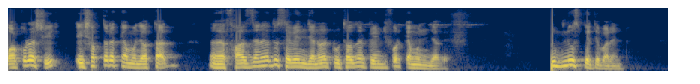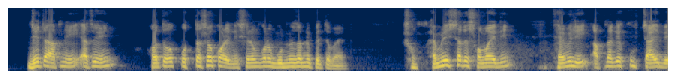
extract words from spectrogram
কর্কট রাশির এই সপ্তাহটা কেমন অর্থাৎ first January to seven January two thousand twenty four কেমন যাবে? গুড নিউজ পেতে পারেন। যেটা আপনি এতদিন হয়তো প্রত্যাশাও করেনি সেরকম কোনো গুড নিউজ আপনি পেতে পারেন। ফ্যামিলির সাথে সময় দিন। ফ্যামিলি আপনাকে খুব চাইবে,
